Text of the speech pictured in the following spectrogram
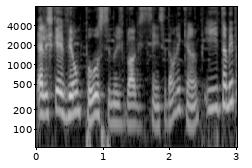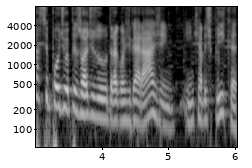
ela escreveu um post nos blogs de ciência da Unicamp, e também participou de um episódio do Dragões de Garagem, em que ela explica,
